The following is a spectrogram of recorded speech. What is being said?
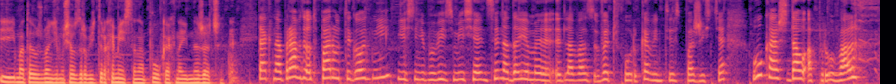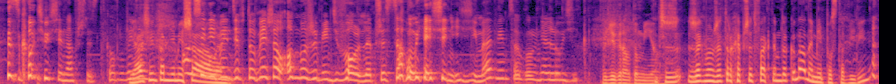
I Mateusz będzie musiał zrobić trochę miejsca na półkach na inne rzeczy. Tak naprawdę od paru tygodni, jeśli nie powiedzieć miesięcy, nadajemy dla Was we czwórkę, więc jest parzyście. Łukasz dał approval, zgodził się na wszystko. Powiedział, Ja się tam nie On się nie mieszałem. będzie w to mieszał, on może mieć wolne przez całą jesień i zimę, więc ogólnie luzik. Będzie grał do Minion. Znaczy, że- rzekłbym, że trochę przed faktem dokonanym mnie postawili. Nie?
